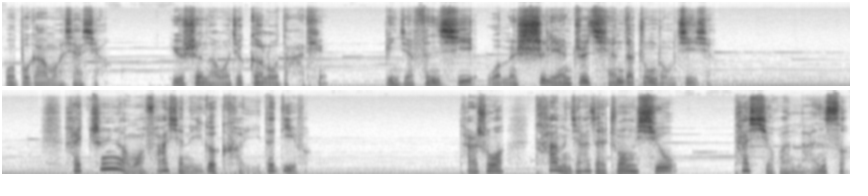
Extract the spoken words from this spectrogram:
我不敢往下想，于是呢，我就各路打听，并且分析我们失联之前的种种迹象。还真让我发现了一个可疑的地方。他说他们家在装修，他喜欢蓝色，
